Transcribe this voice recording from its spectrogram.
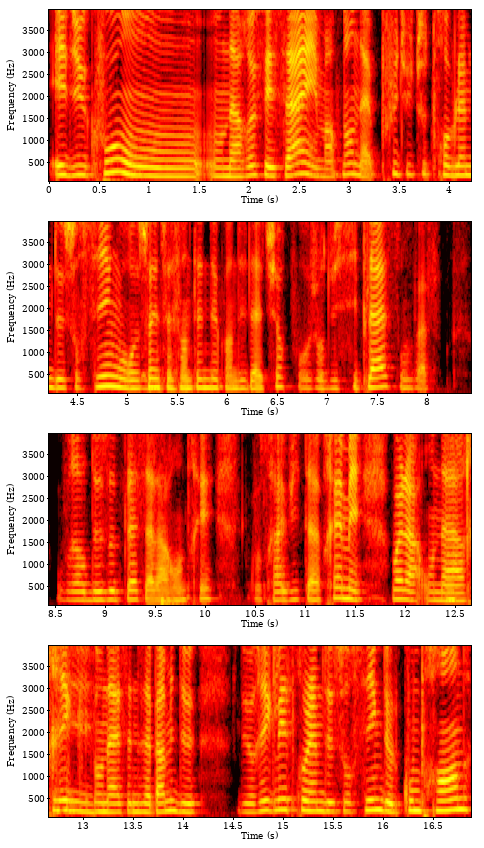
Et du coup, on, on, a refait ça et maintenant, on n'a plus du tout de problème de sourcing. On reçoit une soixantaine de candidatures pour aujourd'hui six places. On va ouvrir deux autres places à la rentrée. Donc, on sera huit après. Mais voilà, on a, on a, ça nous a permis de, de régler ce problème de sourcing, de le comprendre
